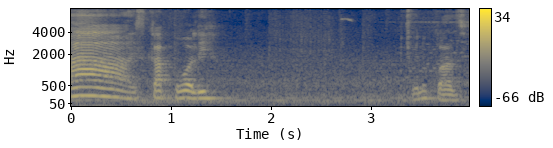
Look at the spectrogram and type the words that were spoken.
Ah, escapou ali. Foi no quase.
